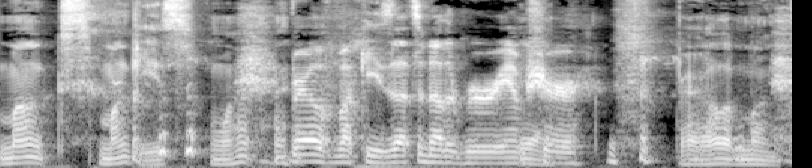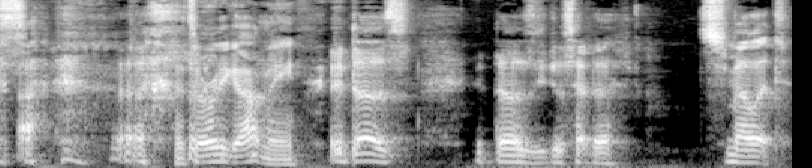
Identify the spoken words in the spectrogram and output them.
Monks, monkeys. what? Barrel of Monkeys. That's another brewery, I'm sure. barrel of monks. It's already got me. It does. It does. You just had to smell it.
